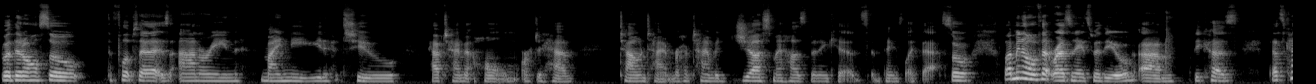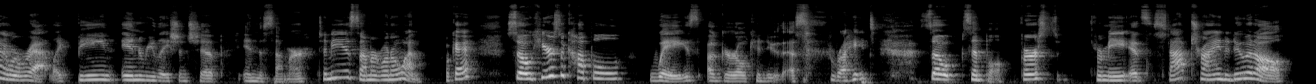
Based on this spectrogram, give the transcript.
But then also, the flip side of that is honoring my need to have time at home or to have town time or have time with just my husband and kids and things like that. So let me know if that resonates with you um, because that's kind of where we're at. Like being in relationship in the summer to me is summer 101. Okay. So here's a couple ways a girl can do this, right? So simple. First, for me, it's stop trying to do it all.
